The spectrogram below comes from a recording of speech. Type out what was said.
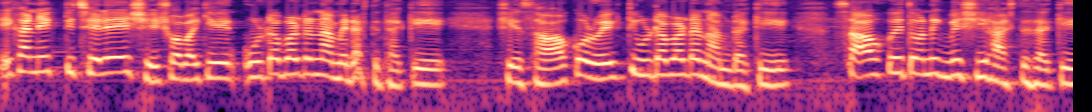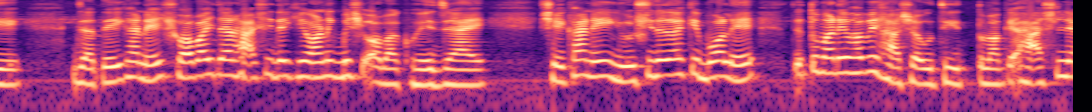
এখানে একটি ছেলে এসে সবাইকে উল্টাপাল্টা নামে ডাকতে থাকে। সে সাওয়াকোরও একটি উল্টাপাল্টা নাম ডাকে। সাওয়াকো তো অনেক বেশি হাসতে থাকে, যাতে এখানে সবাই তার হাসি দেখে অনেক বেশি অবাক হয়ে যায়। সেখানে ইয়োশিদা বলে যে, তোমার এভাবে হাসা উচিত, তোমাকে হাসলে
